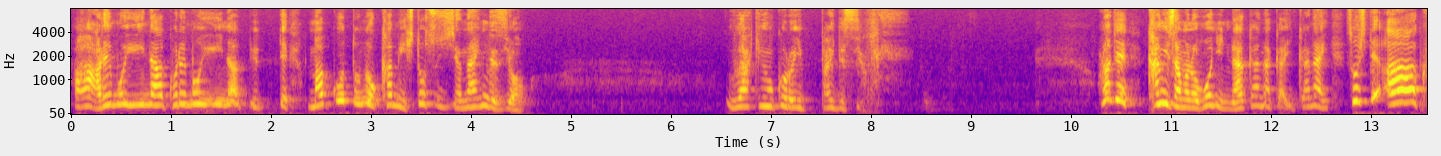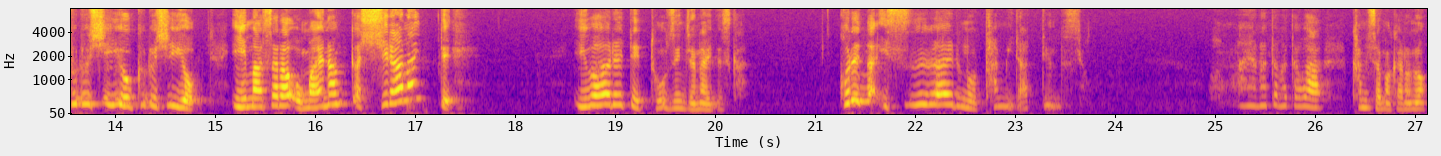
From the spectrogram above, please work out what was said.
あああれもいいなこれもいいなって言ってまことの神一筋じゃないんですよ。浮気心いっぱいですよね。それで神様の方になかなか行かないそして「ああ苦しいよ苦しいよ今更お前なんか知らない」って言われて当然じゃないですか。これがイスラエルの民だって言うんですよ。本来あなた方は神様からの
